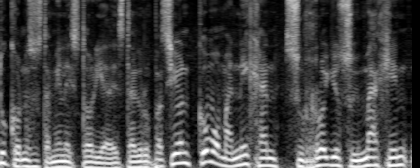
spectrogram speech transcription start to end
tú conoces también la historia de esta agrupación, cómo manejan su rollo, su imagen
